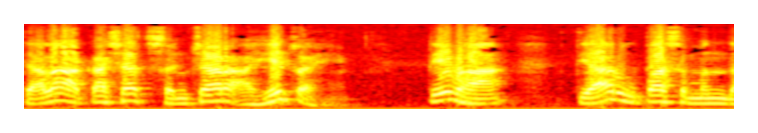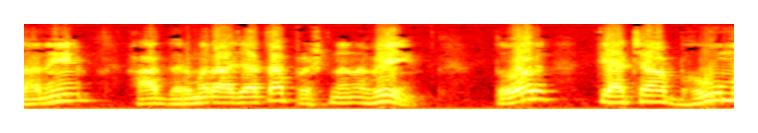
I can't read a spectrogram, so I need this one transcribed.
त्याला आकाशात संचार आहेच आहे. तेव्हा त्या रूपासंबंधाने हा धर्मराजाचा प्रश्न नव्हे. तर त्याच्या भौम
